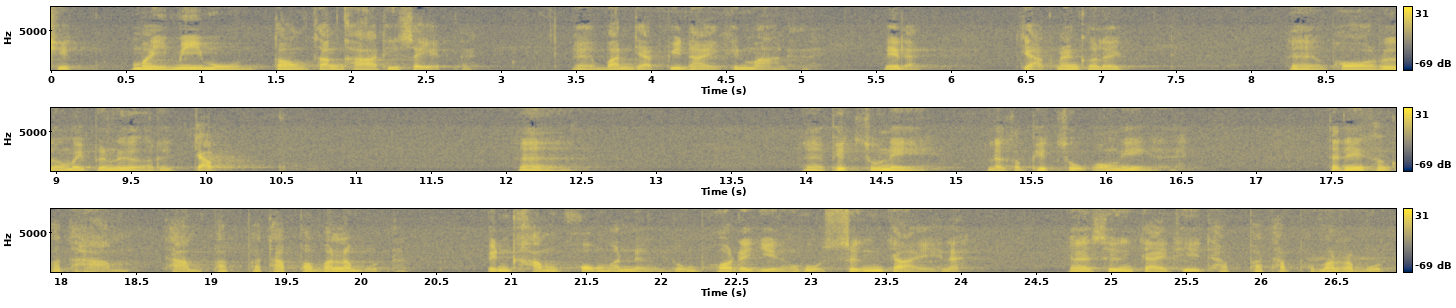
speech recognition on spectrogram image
ชิกไม่มีมูลต้องสังฆาทิเศษบัญญัติวินัยขึ้นมาเลยนี่แหละ จากนั้นก็เลยอพอเรื่องไม่เป็นเรื่องก็เลยจับภิกษุณีแล้วก็ภิกษุองค์นี้ แต่นี้เขาก็ถามถามพระพระทัพพระมรบุตร เป็นคำคมอันหนึ่งหลวงพ่อได้ยินโอ้โหซึ้งใจนะซึ้งใจที่ทัพพระทัพพมรบุตร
